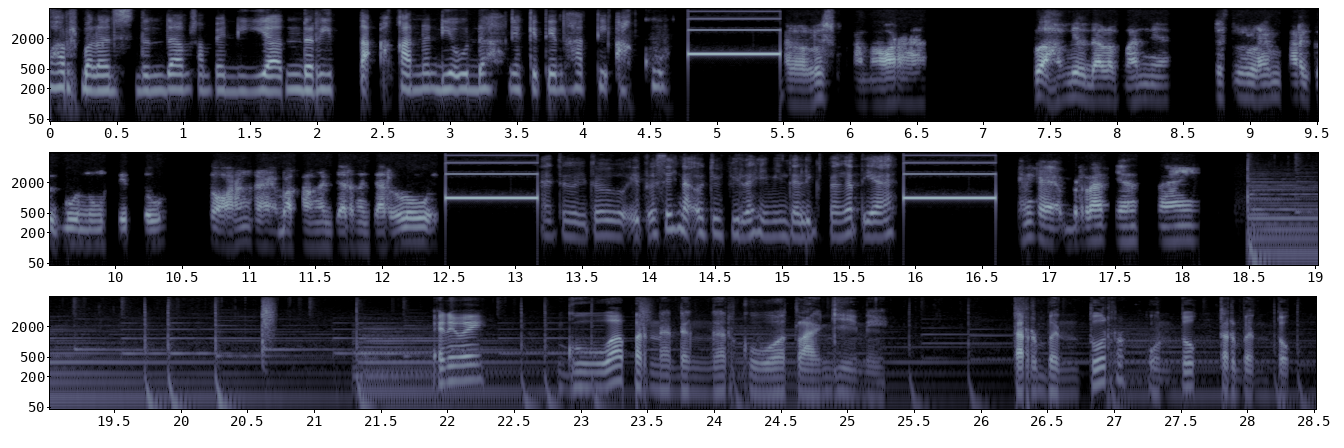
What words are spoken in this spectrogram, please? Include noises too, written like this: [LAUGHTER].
aku harus balas dendam sampai dia menderita karena dia udah nyakitin hati aku. Kalau lu suka sama orang, lu ambil dalemannya, terus lu lempar ke gunung situ, itu orang kayak bakal ngejar-ngejar lu. Aduh, itu itu sih naudzubillahi min dzalik banget ya. Ini kayak berat ya, say. Anyway, gua pernah dengar quote lagi nih. Terbentur untuk terbentuk.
